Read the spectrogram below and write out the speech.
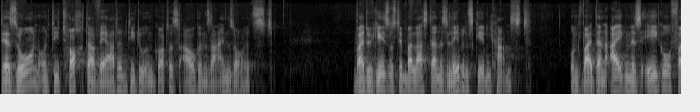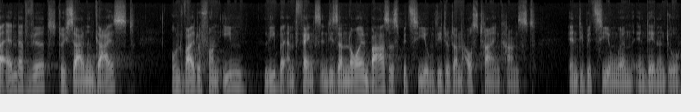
der Sohn und die Tochter werden, die du in Gottes Augen sein sollst, weil du Jesus den Ballast deines Lebens geben kannst, und weil dein eigenes Ego verändert wird durch seinen Geist und weil du von ihm Liebe empfängst in dieser neuen Basisbeziehung, die du dann austeilen kannst in die Beziehungen, in denen du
